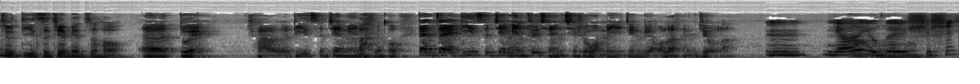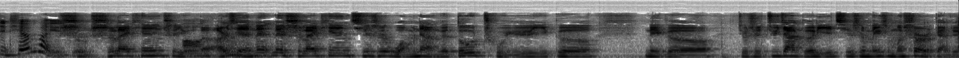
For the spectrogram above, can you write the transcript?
就第一次见面之后，呃，对，差不多第一次见面之后，但在第一次见面之前，其实我们已经聊了很久了。嗯，聊了有个十十几天吧，也是十十来天是有的，而且那那十来天，其实我们两个都处于一个那个就是居家隔离，其实没什么事儿，感觉。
